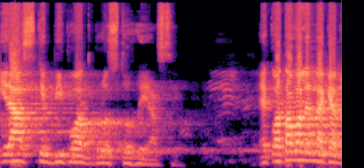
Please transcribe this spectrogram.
এরা আজকে বিপদগ্রস্ত হয়ে আছে। এ কথা বলেন না কেন?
